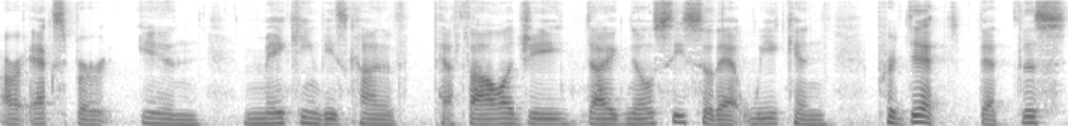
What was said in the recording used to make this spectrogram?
are expert in making these kind of pathology diagnoses so that we can predict that this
